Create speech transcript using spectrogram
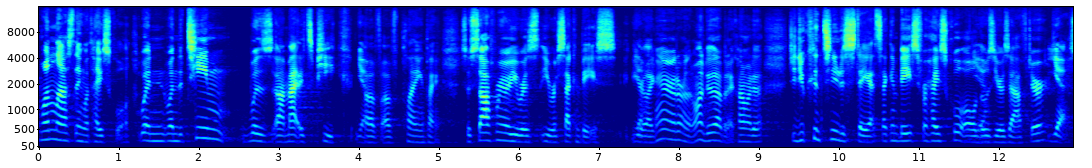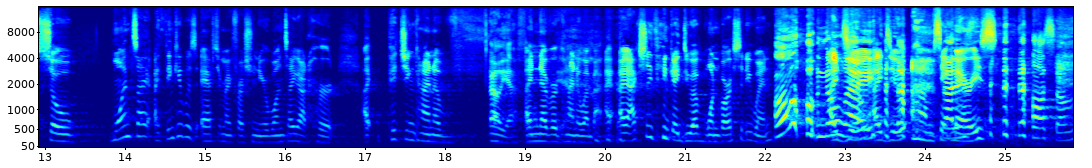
One last thing with high school. When when the team was um, at its peak Yeah. of, of playing and playing. So sophomore year you were you were second base. You're Yeah. like, eh, I don't really want to do that, but I kind of want to do that. Did you continue to stay at second base for high school all Yeah. those years after? Yeah. So once I, I think it was after my freshman year, once I got hurt, I, pitching kind of, Oh yeah. I never kind of went back. I, I actually think I do have one varsity win. Oh no I way! do. I do. Um, St. Mary's. awesome.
